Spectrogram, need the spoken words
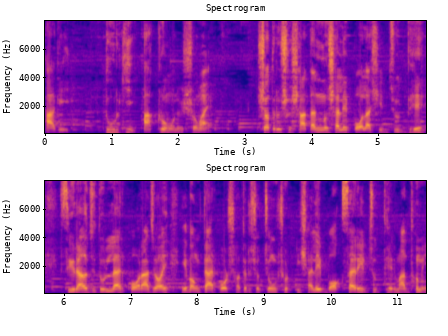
আগে তুর্কি আক্রমণের সময়। সতেরোশো সাতান্ন সালে পলাশির যুদ্ধে সিরাজদৌল্লার পরাজয় এবং তারপর সতেরোশো চৌষট্টি সালে বক্সারের যুদ্ধের মাধ্যমে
